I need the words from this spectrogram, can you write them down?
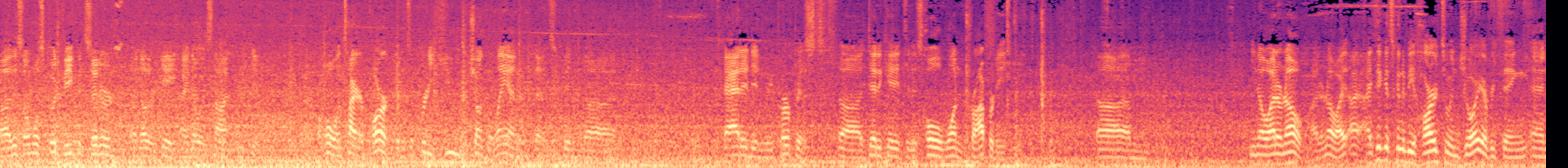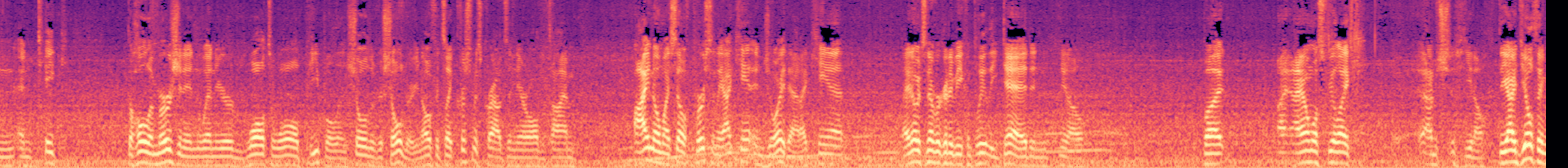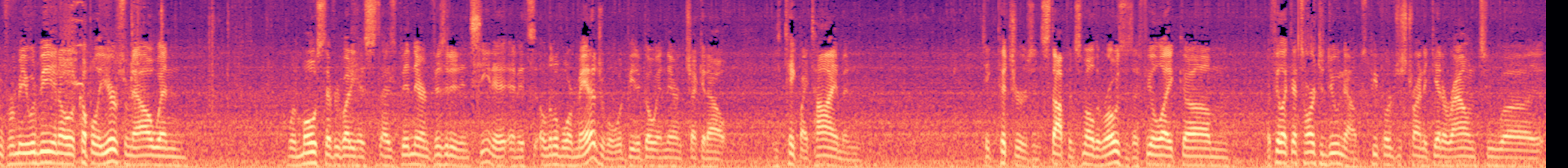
Uh, this almost could be considered another gate. I know it's not you know, a whole entire park, but it's a pretty huge chunk of land that's been uh, added and repurposed, uh, dedicated to this whole one property. Um, you know, I don't know. I don't know. I, I, think it's going to be hard to enjoy everything and, and take the whole immersion in when you're wall to wall people and shoulder to shoulder. You know, if it's like Christmas crowds in there all the time, I know myself personally, I can't enjoy that. I can't. I know it's never going to be completely dead, and you know, but I, I almost feel like I'm, you know, the ideal thing for me would be, you know, a couple of years from now when when most everybody has has been there and visited and seen it, and it's a little more manageable, would be to go in there and check it out, take my time and take pictures and stop and smell the roses. I feel like um, I feel like that's hard to do now because people are just trying to get around to uh,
